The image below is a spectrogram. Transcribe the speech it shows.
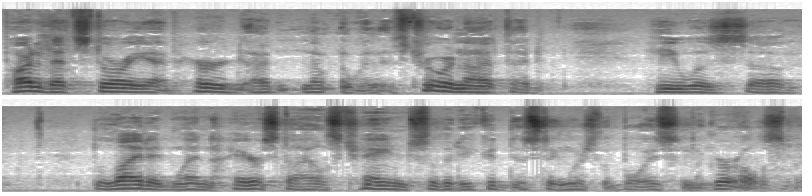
part of that story I've heard, I don't know whether it's true or not, that he was uh, delighted when hairstyles changed so that he could distinguish the boys from the girls.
